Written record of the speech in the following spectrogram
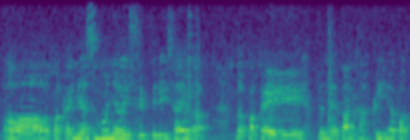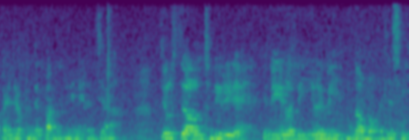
Uh, pakainya semuanya listrik jadi saya nggak nggak pakai pencetan kaki ya pakainya pencetan ini aja. Terus jalan sendiri deh jadi lebih lebih gampang aja sih.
